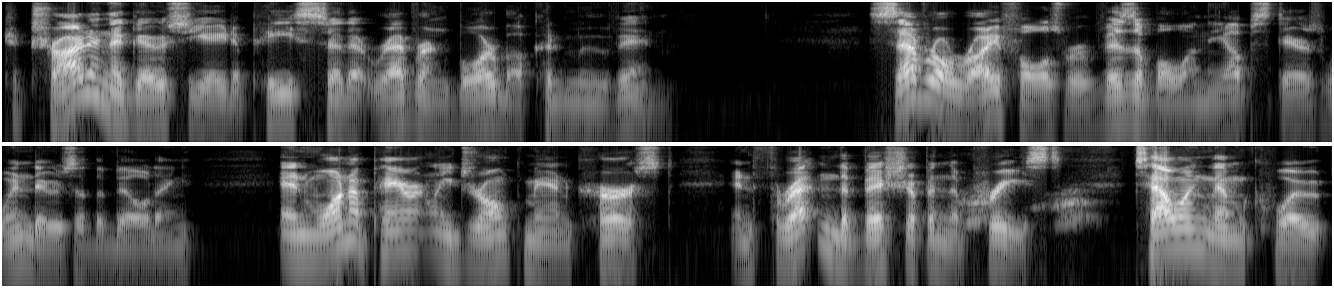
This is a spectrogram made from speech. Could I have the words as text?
to try to negotiate a peace so that Reverend Borba could move in. Several rifles were visible in the upstairs windows of the building, and one apparently drunk man cursed and threatened the bishop and the priest, telling them, quote,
